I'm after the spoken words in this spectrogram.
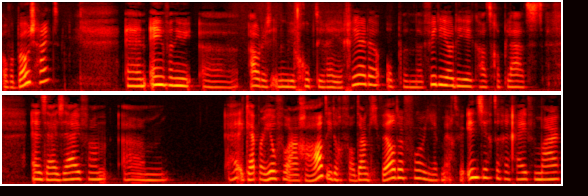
over boosheid. En een van die ouders in die groep die reageerde op een video die ik had geplaatst. En zij zei van, um, ik heb er heel veel aan gehad. In ieder geval dank je wel daarvoor. Je hebt me echt weer inzichten gegeven. Maar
